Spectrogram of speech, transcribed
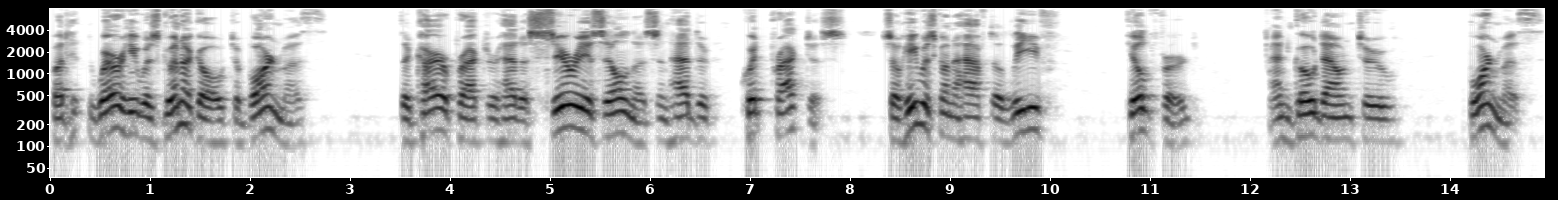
But where he was going to go to Bournemouth, the chiropractor had a serious illness and had to quit practice. So he was going to have to leave Guildford and go down to Bournemouth.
